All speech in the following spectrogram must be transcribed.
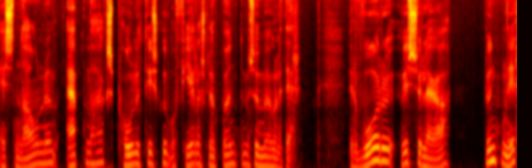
eins nánum, efnahags, pólitískum og félagslegu böndum sem mögulegt er. Þeir voru vissulega bundnir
